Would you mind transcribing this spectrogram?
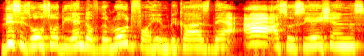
this is also the end of the road for him because there are associations,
